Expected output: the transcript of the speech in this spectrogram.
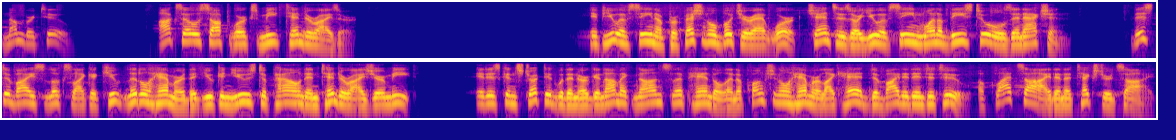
Number 2. OXO Softworks Meat Tenderizer. If you have seen a professional butcher at work, chances are you have seen one of these tools in action. This device looks like a cute little hammer that you can use to pound and tenderize your meat. It is constructed with an ergonomic non-slip handle and a functional hammer-like head divided into two, a flat side and a textured side.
